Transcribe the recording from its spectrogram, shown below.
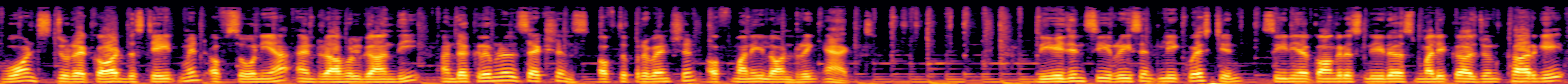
wants to record the statement of Sonia and Rahul Gandhi under criminal sections of the Prevention of Money Laundering Act. The agency recently questioned senior Congress leaders Mallikarjun Kharge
